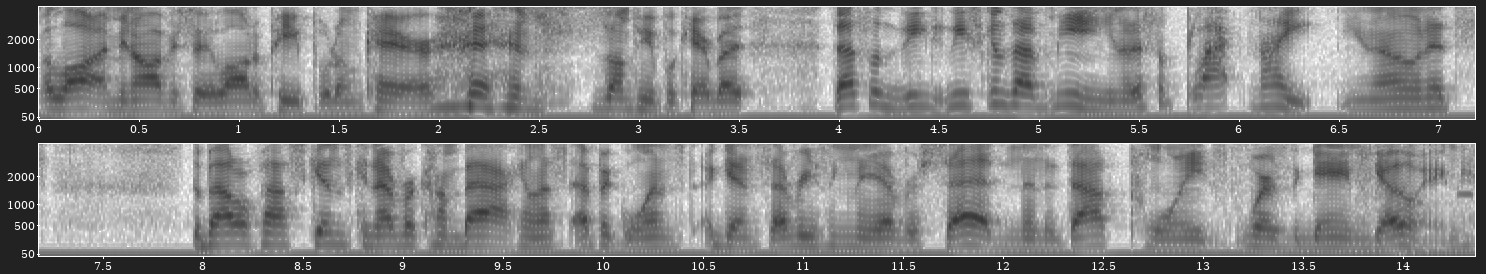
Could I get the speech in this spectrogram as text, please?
a lot. I mean, obviously, a lot of people don't care, some people care, but that's what these, these skins have mean. You know, it's a Black Knight. You know, and it's the Battle Pass skins can never come back unless Epic went against everything they ever said, and then at that point, where's the game going?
